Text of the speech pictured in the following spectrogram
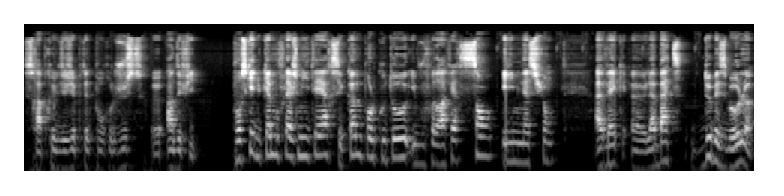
Sera privilégié peut-être pour juste euh, un défi. Pour ce qui est du camouflage militaire, c'est comme pour le couteau, il vous faudra faire 100 éliminations avec la batte de baseball.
